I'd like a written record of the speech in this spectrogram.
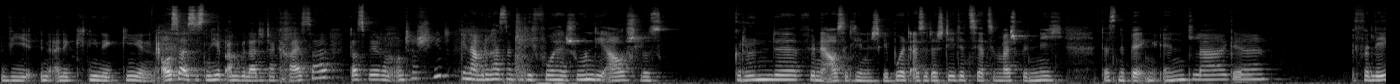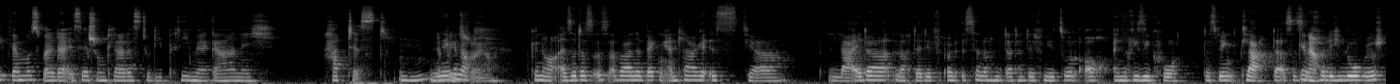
wie in eine Klinik gehen. Außer es ist ein hebammengeleiteter Kreissaal. Das wäre ein Unterschied. Genau, aber du hast natürlich vorher schon die Ausschlussgründe für eine außerklinische Geburt. Also, da steht jetzt ja zum Beispiel nicht, dass eine Beckenendlage verlegt werden muss, weil da ist ja schon klar, dass du die primär gar nicht hattest mhm. in der nee, genau. Genau, also das ist aber eine Beckenendlage ist ja leider nach der ist ja noch nach der Definition auch ein Risiko. Deswegen, klar, da ist es genau. ja völlig logisch,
